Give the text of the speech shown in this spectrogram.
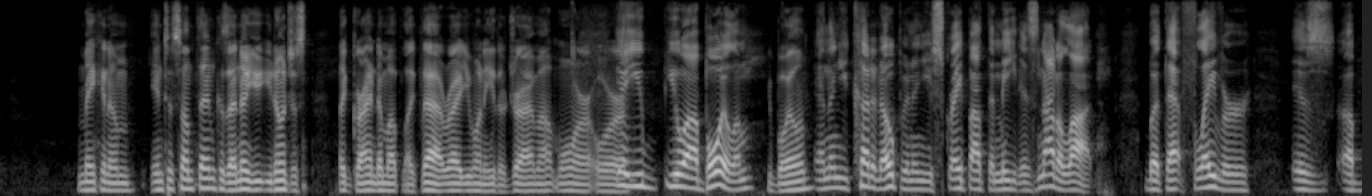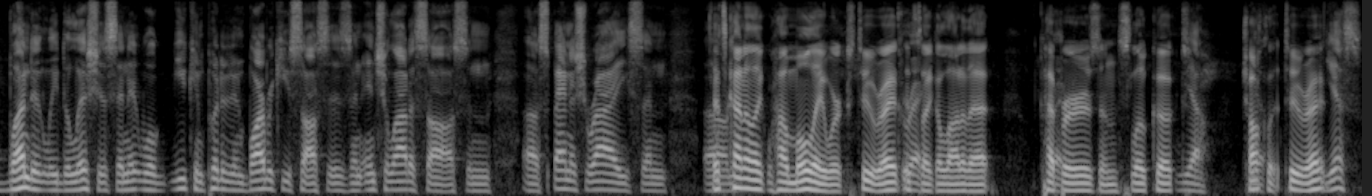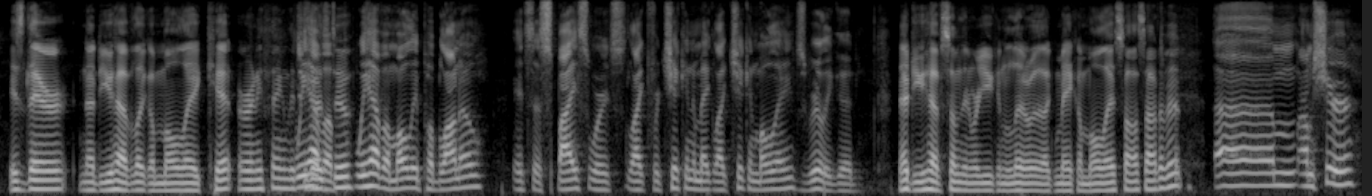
making them into something because i know you, you don't just like grind them up like that, right? You want to either dry them out more or Yeah, you you uh, boil them you boil them. and then you cut it open and you scrape out the meat. It's not a lot, but that flavor is abundantly delicious, and it will. You can put it in barbecue sauces and enchilada sauce and uh, Spanish rice and. Um, That's kind of like how mole works too, right? correct. It's like a lot of that peppers and slow cooked yeah. chocolate too, right? Yes. Is there now? Do you have like a mole kit or anything that we you guys a do? we have a mole poblano. It's a spice where it's like for chicken to make like chicken mole. It's really good. Now, do you have something where you can literally like make a mole sauce out of it? Um, I'm sure.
